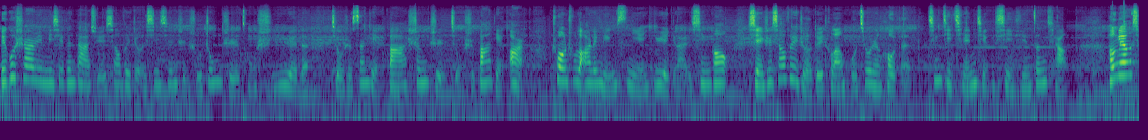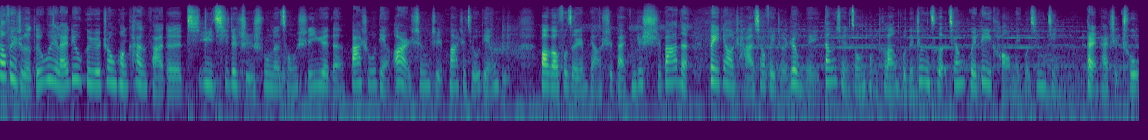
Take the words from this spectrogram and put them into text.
美国十二月密歇根大学消费者信心指数中值从十一月的九十三点八升至九十八点二，创出了二零零四年一月以来的新高，显示消费者对特朗普就任后的经济前景信心增强。衡量消费者对未来六个月状况看法的预期的指数呢，从十一月的八十五点二升至八十九点五。报告负责人表示，百分之十八的被调查。消费者认为当选总统特朗普的政策将会利好美国经济，但是他指出，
